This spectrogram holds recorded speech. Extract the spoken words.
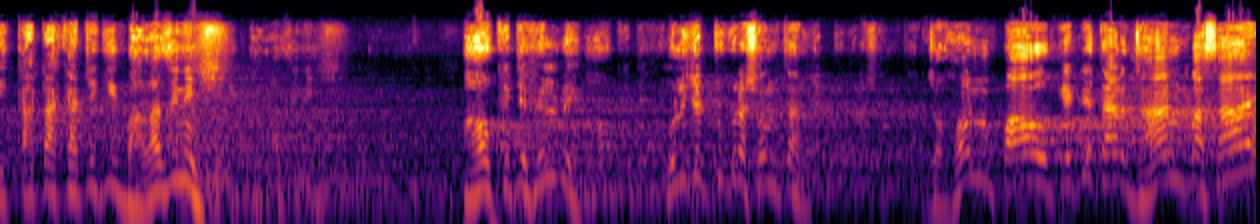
এই কাটাকাটি কি বালা জিনিস? পাও কেটে ফেলবে? কলিজের টুকরা সন্তান। যখন পাও কেটে তার জান বাঁচায়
